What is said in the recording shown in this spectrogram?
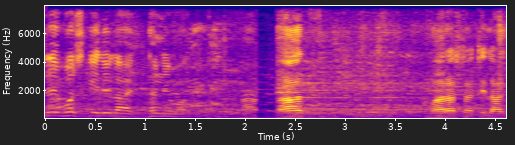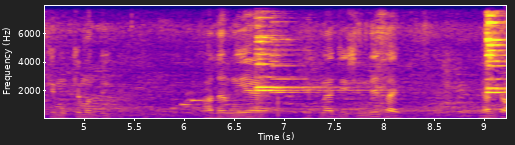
जयघोष केलेला आहे. धन्यवाद. आज महाराष्ट्राचे लाडके मुख्यमंत्री आदरणीय एकनाथजी शिंदे साहेब यांचा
